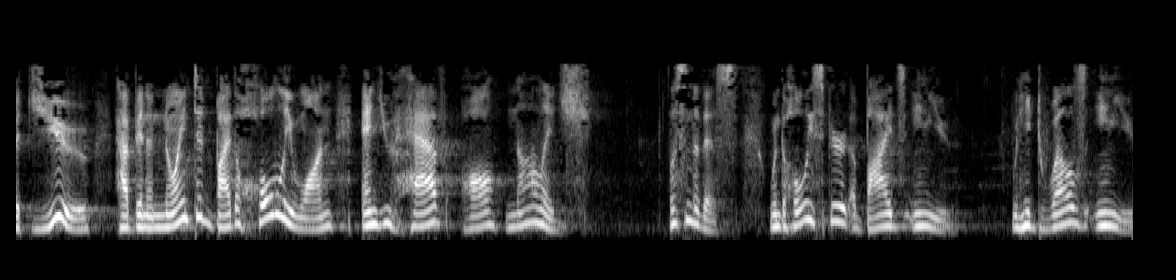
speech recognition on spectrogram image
But you have been anointed by the Holy One, and you have all knowledge. Listen to this. When the Holy Spirit abides in you, when He dwells in you,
